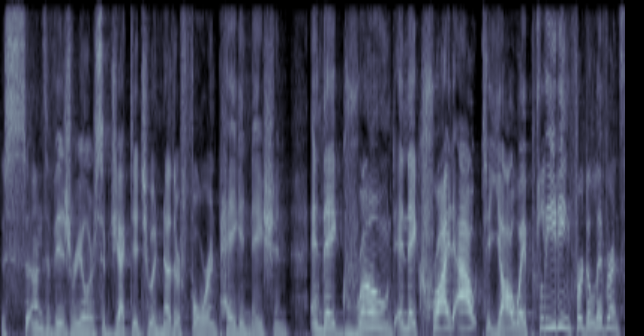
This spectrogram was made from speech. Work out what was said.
The sons of Israel are subjected to another foreign pagan nation, and they groaned and they cried out to Yahweh, pleading for deliverance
